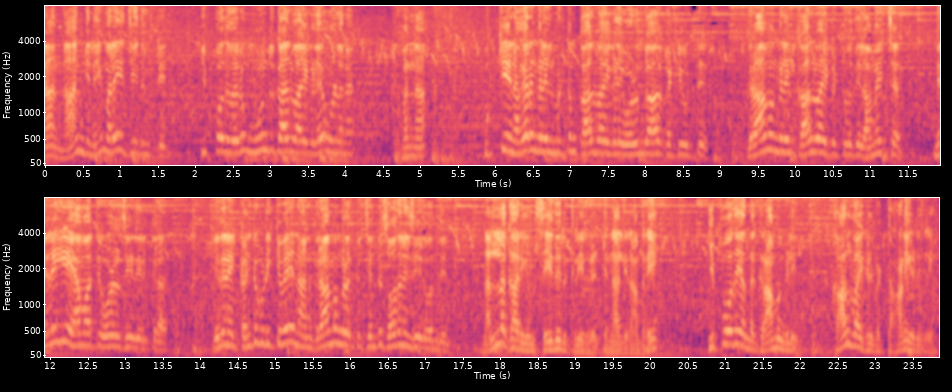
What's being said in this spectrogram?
நான் நான்கினை மறையச் செய்து விட்டேன் இப்போது வெறும் மூன்று கால்வாய்களே உள்ளன. மன்னா முக்கிய நகரங்களில் மட்டும் கால்வாய்களை ஒழுங்காக கட்டிவிட்டு கிராமங்களில் கால்வாய் கட்டுவதில் அமைச்சர் நிறைய ஏமாற்றி ஊழல் செய்திருக்கிறார். இதனை கண்டுபிடிக்கவே நான் கிராமங்களுக்கு சென்று சோதனை செய்து வந்தேன். நல்ல காரியம் செய்திருக்கிறீர்கள் தென்னாலிராமரே. இப்போதே அந்த கிராமங்களில் கால்வாய்கள் வெட்ட ஆணையிடுகிறேன்.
